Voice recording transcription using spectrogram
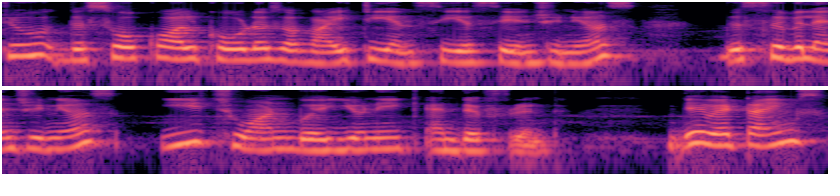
to the so-called coders of IT and CSC engineers, the civil engineers, each one were unique and different. There were times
